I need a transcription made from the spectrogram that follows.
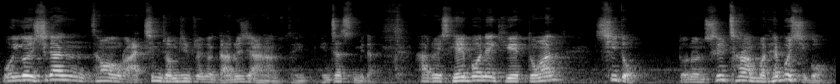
뭐 이건 시간 상황으로 아침, 점심, 저녁 나누지 않아도 되- 괜찮습니다. 하루에 세 번의 기회 동안 시도 또는 실천 한번 해보시고,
